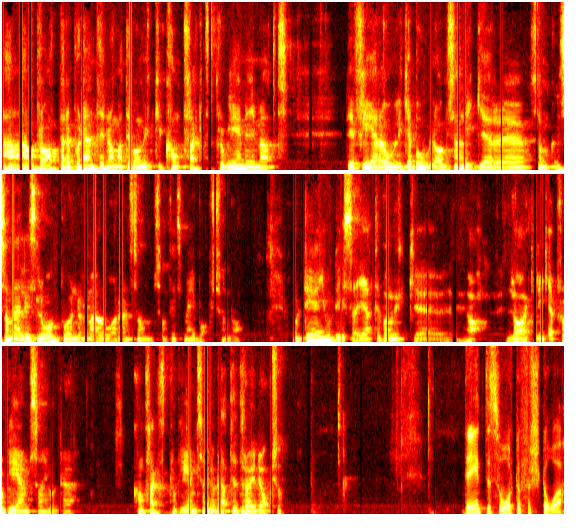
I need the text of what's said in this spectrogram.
han, han, pratade på den tiden om att det var mycket kontraktsproblem i och med att det är flera olika bolag som ligger eh, som, som Alice låg på under de här åren som, som finns med i boxen. Då. Och det gjorde i sig att det var mycket ja, lagliga problem som gjorde kontraktsproblem som gjorde att det dröjde också. Det är inte svårt att förstå.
